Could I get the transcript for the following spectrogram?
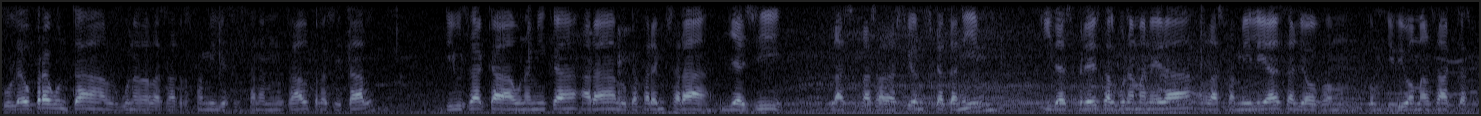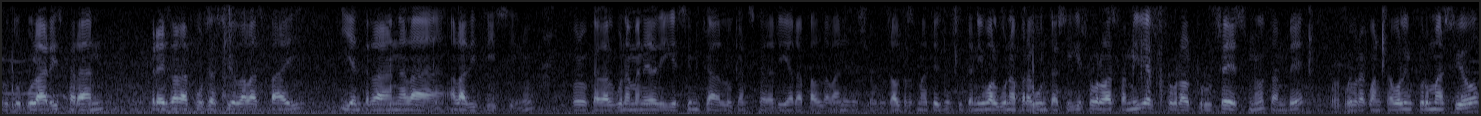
voleu preguntar a alguna de les altres famílies que estan amb nosaltres i tal, dius que una mica ara el que farem serà llegir les, les adhesions que tenim i després d'alguna manera les famílies, allò com, com qui diu amb els actes protocolaris, faran presa de possessió de l'espai i entraran a l'edifici. No? Però que d'alguna manera diguéssim que el que ens quedaria ara pel davant és això. Vosaltres mateixos, si teniu alguna pregunta, sigui sobre les famílies o sobre el procés, no? també, sobre qualsevol informació,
